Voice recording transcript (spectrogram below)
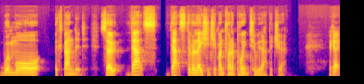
we're more expanded. So that's that's the relationship I'm trying to point to with aperture. Okay.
